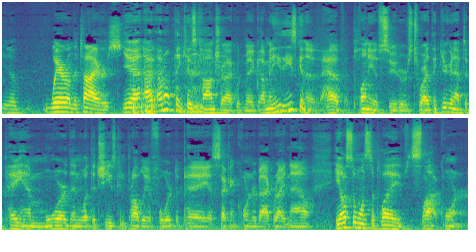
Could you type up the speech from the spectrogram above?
you know, wear on the tires. Yeah, I, I don't think his contract would make. I mean, he, he's going to have plenty of suitors to where I think you're going to have to pay him more than what the Chiefs can probably afford to pay a second cornerback right now. He also wants to play slot corner.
